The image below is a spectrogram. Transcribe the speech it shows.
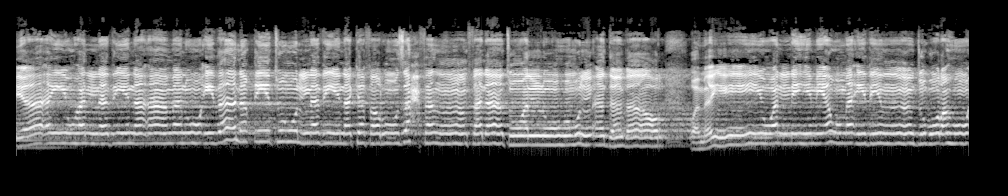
يا أيها الذين آمنوا إذا لقيتم الذين كفروا زحفا فلا تولوهم الأدبار ومن يولهم يومئذ دبره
